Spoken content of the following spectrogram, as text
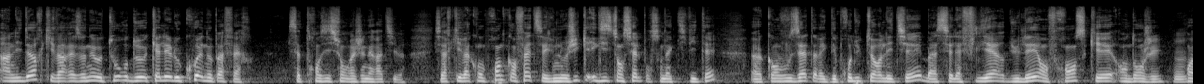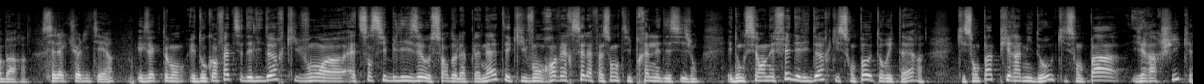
un leader qui va raisonner autour de quel est le coût à ne pas faire cette transition régénérative. C'est-à-dire qu'il va comprendre qu'en fait, c'est une logique existentielle pour son activité. Euh, quand vous êtes avec des producteurs laitiers, bah, c'est la filière du lait en France qui est en danger. Mmh. Point barre. C'est l'actualité. Hein. Exactement. Et donc, en fait, c'est des leaders qui vont euh, être sensibilisés au sort de la planète et qui vont renverser la façon dont ils prennent les décisions. Et donc, c'est en effet des leaders qui ne sont pas autoritaires, qui ne sont pas pyramidaux, qui ne sont pas hiérarchiques,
